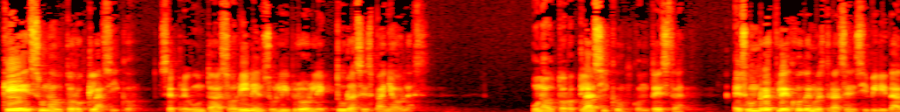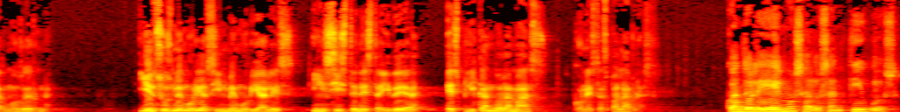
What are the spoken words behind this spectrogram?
¿Qué es un autor clásico? se pregunta a Sorín en su libro Lecturas Españolas. Un autor clásico, contesta, es un reflejo de nuestra sensibilidad moderna. Y en sus memorias inmemoriales insiste en esta idea, explicándola más con estas palabras. Cuando leemos a los antiguos,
